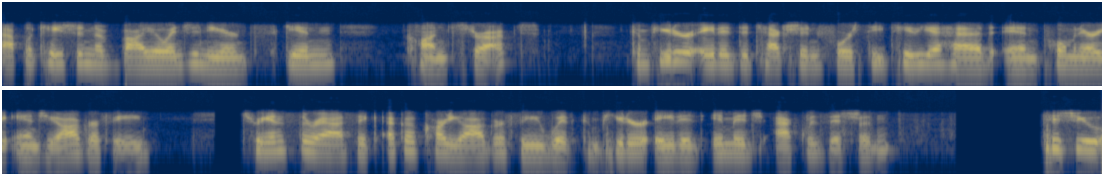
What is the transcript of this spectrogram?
application of bioengineered skin construct, computer aided detection for CT the head and pulmonary angiography, transthoracic echocardiography with computer aided image acquisition, tissue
